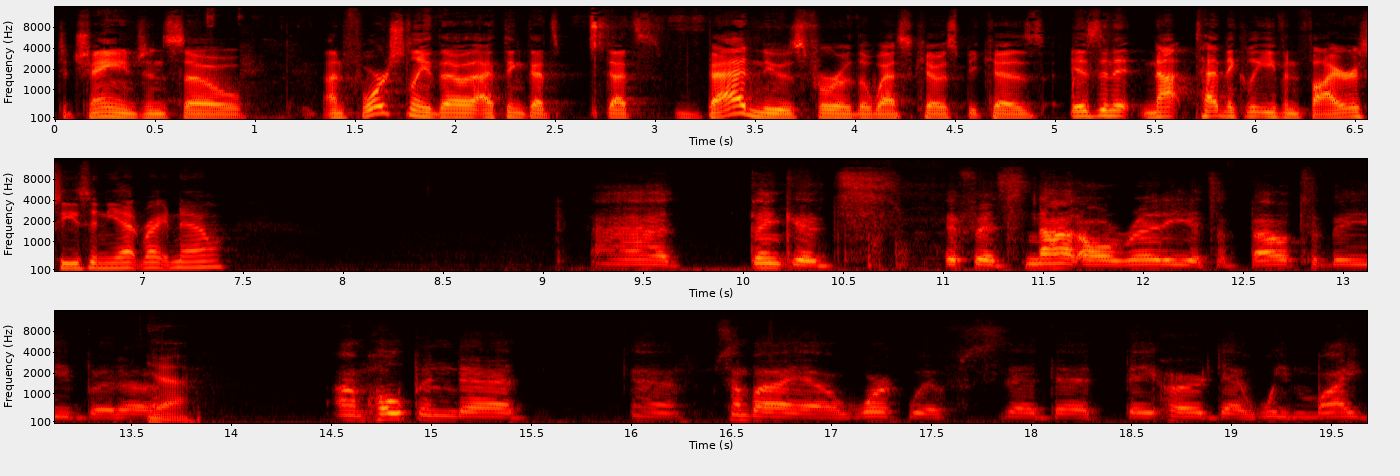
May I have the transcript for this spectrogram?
to change, and so unfortunately, though, I think that's that's bad news for the West Coast because isn't it not technically even fire season yet right now? I think it's if it's not already, it's about to be. But uh, Yeah. I'm hoping that uh, somebody I work with said that they heard that we might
